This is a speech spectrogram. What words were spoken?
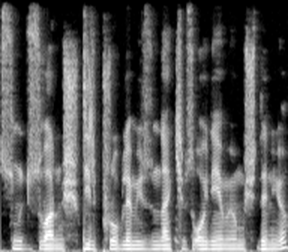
sunucusu varmış. Dil problemi yüzünden kimse oynayamıyormuş deniyor.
